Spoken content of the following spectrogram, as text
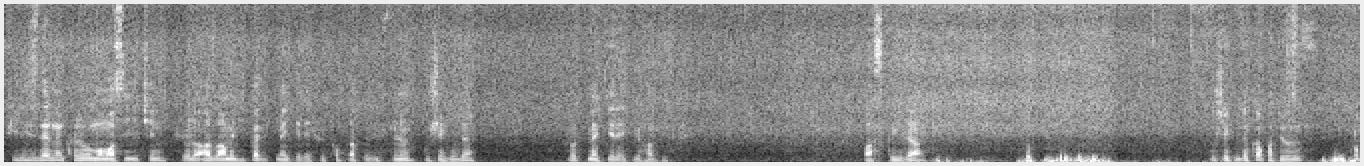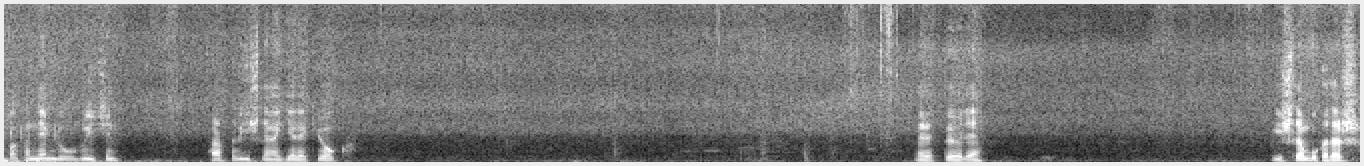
filizlerinin kırılmaması için şöyle azami dikkat etmek gerekiyor. Şu toprakla üstünü bu şekilde örtmek gerekiyor hafif baskıyla. Bu şekilde kapatıyoruz. Toprak da nemli olduğu için farklı bir işleme gerek yok. Evet böyle. İşlem bu kadar.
